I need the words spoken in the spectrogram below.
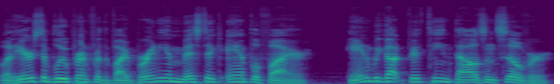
But here's the blueprint for the Vibranium Mystic Amplifier, and we got 15,000 silver.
